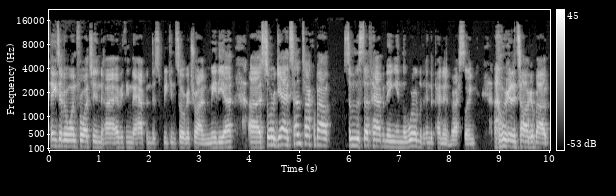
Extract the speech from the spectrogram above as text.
Thanks everyone for watching uh, everything that happened this week in Sorgatron Media. Uh, Sorg, yeah, it's time to talk about some of the stuff happening in the world of independent wrestling. Uh, we're going to talk about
